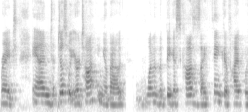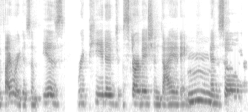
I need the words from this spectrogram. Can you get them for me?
Right. And just what you're talking about, one of the biggest causes, I think, of hypothyroidism is repeated starvation dieting. Mm. And so you're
